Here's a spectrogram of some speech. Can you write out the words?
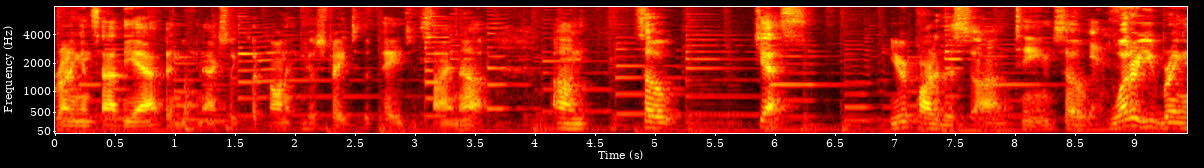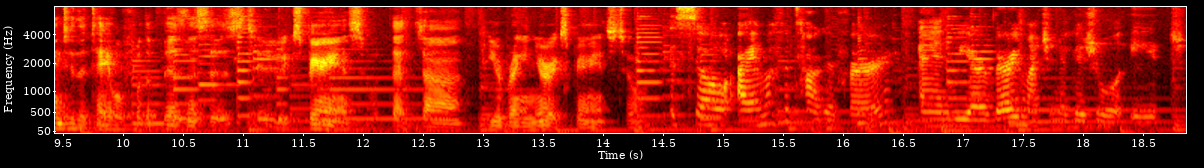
running inside the app, and you can actually click on it and go straight to the page and sign up. Um, so, Jess, you're part of this uh, team. So, Yes. what are you bringing to the table for the businesses to experience that uh, you're bringing your experience to them? So I am a photographer, and we are very much in a visual age.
